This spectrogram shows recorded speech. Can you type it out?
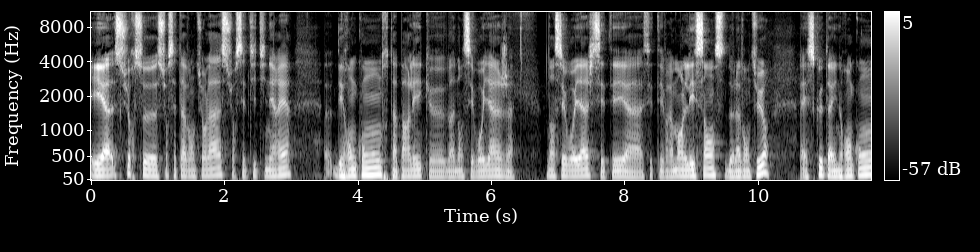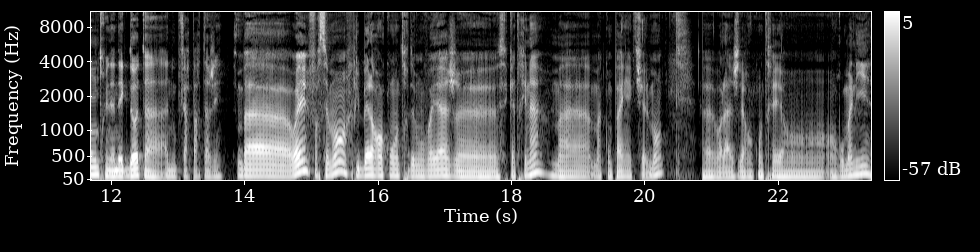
Et euh, sur, ce, sur cette aventure-là, sur cet itinéraire, euh, des rencontres, tu as parlé que bah, dans ces voyages, dans ces voyages c'était c'était vraiment l'essence de l'aventure. Est-ce que tu as une rencontre, une anecdote à, nous faire partager? Bah ouais, forcément. La plus belle rencontre de mon voyage, euh, c'est Katrina, ma, compagne actuellement. Euh, voilà, je l'ai rencontrée en, Roumanie.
